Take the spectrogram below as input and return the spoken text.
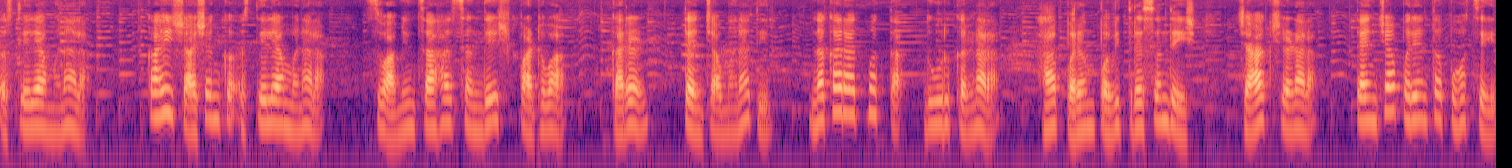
असलेल्या मनाला काही शाशंक असलेल्या मनाला स्वामींचा हा संदेश पाठवा कारण त्यांच्या मनातील नकारात्मकता दूर करणारा हा परमपवित्र संदेश ज्या क्षणाला त्यांच्यापर्यंत पोहोचेल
